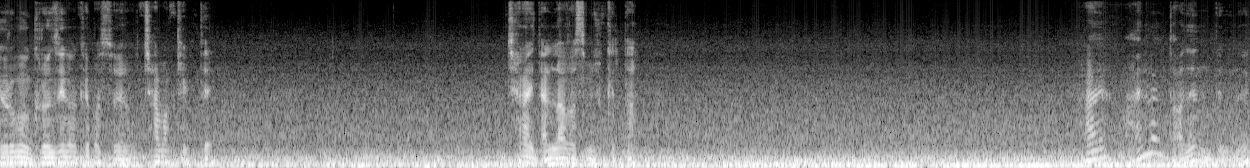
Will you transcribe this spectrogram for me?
여러분 그런 생각 해 봤어요? 차 막힐 때 차라리 날라갔으면 좋겠다. 하이, 하이라이트 안 했는데 오늘?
